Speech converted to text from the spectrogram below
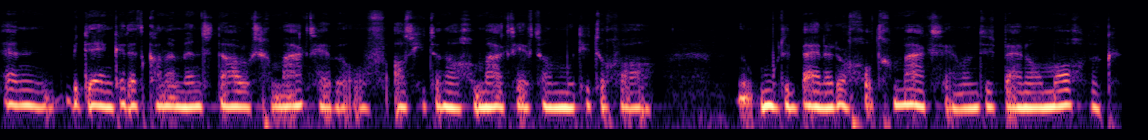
en bedenken... dat kan een mens nauwelijks gemaakt hebben. Of als hij het dan al gemaakt heeft, dan moet hij toch wel... moet het bijna door God gemaakt zijn. Want het is bijna onmogelijk,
